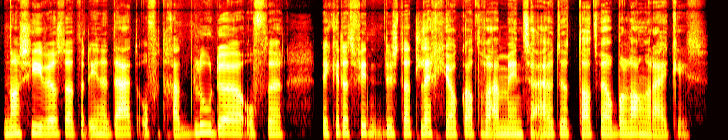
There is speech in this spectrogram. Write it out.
En dan zie je wel eens dat er inderdaad of het gaat bloeden... of de, weet je, dat vind, dus dat leg je ook altijd wel aan mensen uit... dat dat wel belangrijk is.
